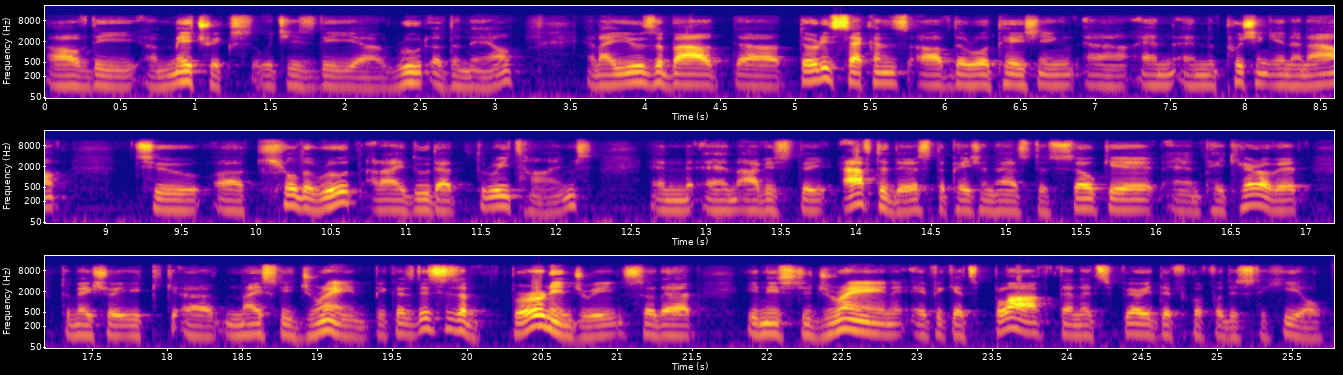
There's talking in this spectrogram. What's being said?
of the uh, matrix, which is the uh, root of the nail. And I use about uh, 30 seconds of the rotation uh, and, and pushing in and out to uh, kill the root, and I do that three times. And, and obviously after this, the patient has to soak it and take care of it to make sure it uh, nicely drain because this is a burn injury so that it needs to drain. If it gets blocked, then it's very difficult for this to heal.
